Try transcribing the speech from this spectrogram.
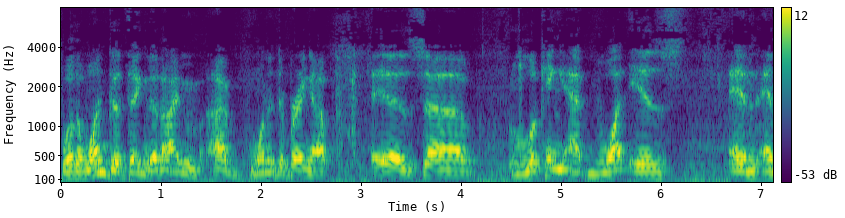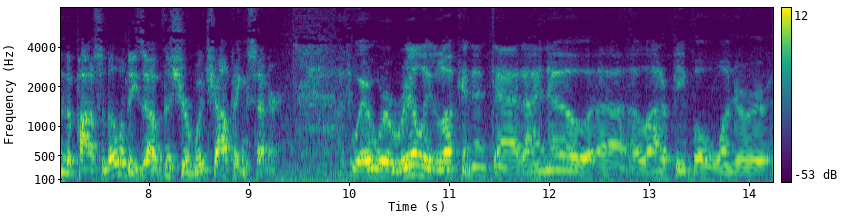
Well, the one good thing that I'm I wanted to bring up is. Uh, looking at what is and and the possibilities of the Sherwood Shopping Center. We're, we're really looking at that. I know uh, a lot of people wonder uh,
